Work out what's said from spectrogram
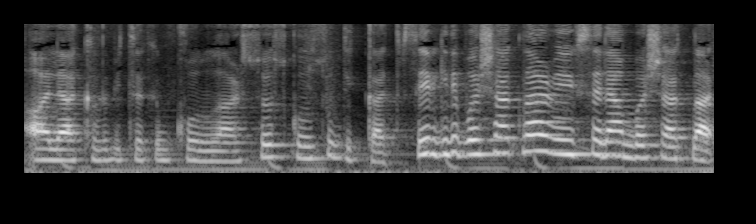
alakalı bir takım konular söz konusu dikkat. Sevgili Başaklar ve yükselen Başaklar,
